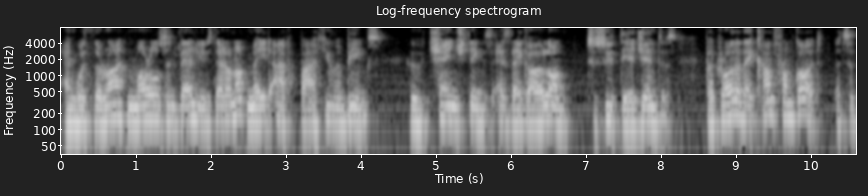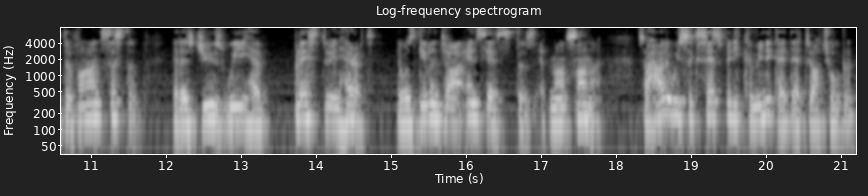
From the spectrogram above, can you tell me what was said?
and with the right morals and values that are not made up by human beings who change things as they go along to suit their agendas, but rather they come from God. It's a divine system that as Jews we have blessed to inherit that was given to our ancestors at Mount Sinai. So how do we successfully communicate that to our children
